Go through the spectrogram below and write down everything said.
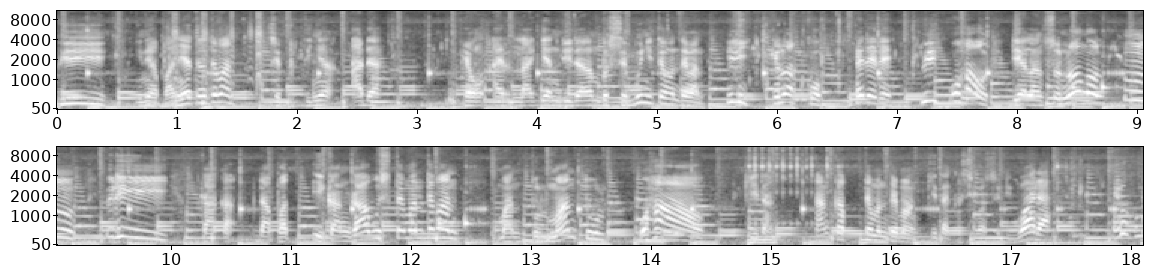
wih ini apanya teman-teman? Sepertinya ada hewan air lagi yang di dalam bersembunyi teman-teman. Ini keluar kok hede deh widih wow. Dia langsung nongol. Hmm widih kakak dapat ikan gabus teman-teman. Mantul-mantul. Wow. Kita tangkap teman-teman. Kita kasih masuk di wadah. Yuhu.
